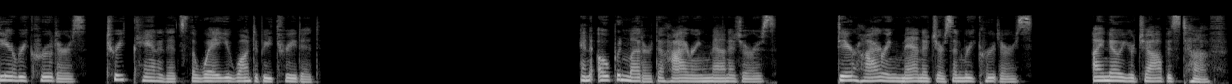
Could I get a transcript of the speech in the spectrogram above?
Dear recruiters, treat candidates the way you want to be treated. An open letter to hiring managers. Dear hiring managers and recruiters, I know your job is tough.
